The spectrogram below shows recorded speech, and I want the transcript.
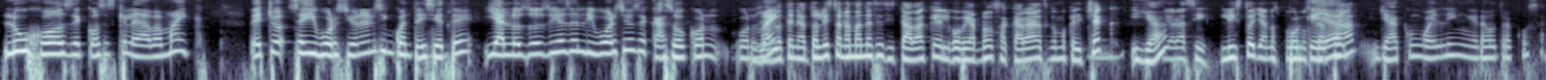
lujos, de cosas que le daba Mike. De hecho, se divorció en el 57 y a los dos días del divorcio se casó con, con Pues ya Mike. lo tenía todo listo, nada más necesitaba que el gobierno sacara así como que el check. Y ya. Y ahora sí, listo, ya nos podemos Porque ya, casar. ya con Wilding era otra cosa.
